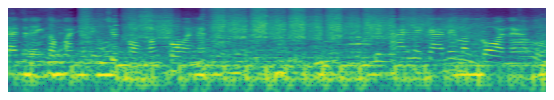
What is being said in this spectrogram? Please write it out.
การแสดงต่อไปจะเป็นชุดของมังกรนะเป็นท้ายรายการด้วยมังกรนะครับผม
